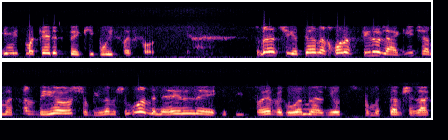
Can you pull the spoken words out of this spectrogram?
היא מתמקדת בכיבוי שרפות. זאת אומרת שיותר נכון אפילו להגיד שהמצב ביו"ש או ביהודה ושומרון מנהל אה, את ישראל וגורם לה להיות במצב שרק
